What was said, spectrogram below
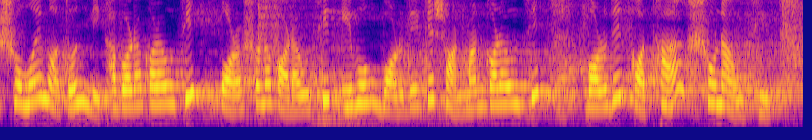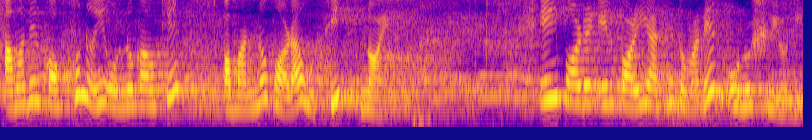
সময় মতন লেখাপড়া করা উচিত, পড়াশোনা করা উচিত এবং বড়দেরকে সম্মান করা উচিত, বড়দের কথা শোনা উচিত। আমাদের কখনোই অন্য কাউকে অমান্য করা উচিত নয়। এই পরে এরপরেই আছে তোমাদের অনুশীলনী।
